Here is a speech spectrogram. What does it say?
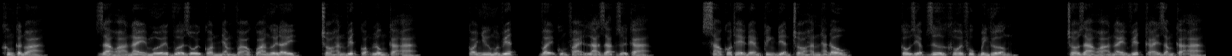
Không cần đoa. Gia hỏa này mới vừa rồi còn nhằm vào qua ngươi đây, cho hắn viết quạng lông ca a. Coi như muốn viết, vậy cũng phải là rác rưởi ca. Sao có thể đem kinh điển cho hắn hát đâu? Cầu diệp dư khôi phục bình thường. Cho gia hỏa này viết cái dám ca a.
